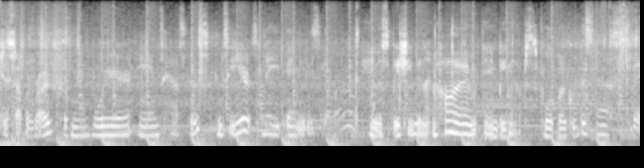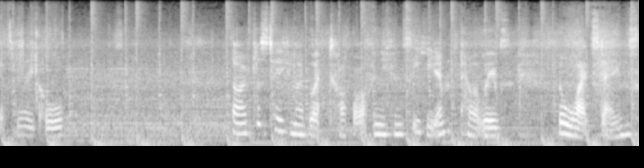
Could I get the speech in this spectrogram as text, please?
just up the road from where Anne's house is. You can see here it's made in New Zealand and especially when I'm home and being to support local business that's very cool. So I've just taken my black top off and you can see here how it leaves the white stains.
